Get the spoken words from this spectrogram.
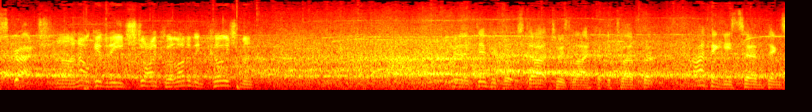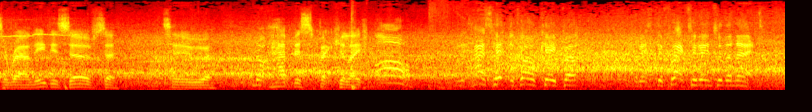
scratch and that'll give each striker a lot of encouragement. It's been a difficult start to his life at the club, but I think he's turned things around. He deserves to, to uh, not have this speculation. Oh! It has hit the goalkeeper, but it's deflected into the net.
